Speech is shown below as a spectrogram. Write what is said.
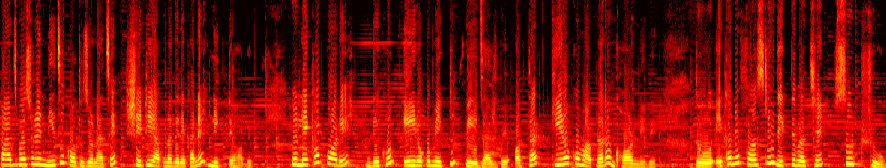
পাঁচ বছরের নিচে কতজন আছে সেটি আপনাদের এখানে লিখতে হবে। তো লেখার পরে দেখুন, এই রকম একটি পেজ আসবে। অর্থাৎ কীরকম আপনারা ঘর নেবেন। তো এখানে ফার্স্টেই দেখতে পাচ্ছেন সুট রুম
